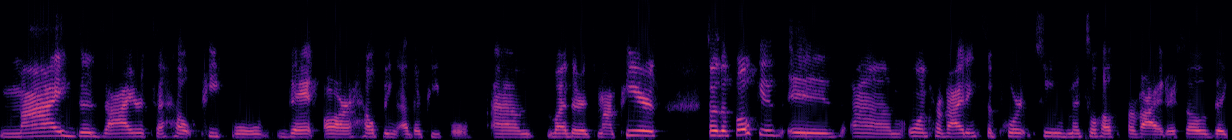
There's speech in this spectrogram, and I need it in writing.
my desire to help people that are helping other people, um, whether it's my peers. So the focus is um, on providing support to mental health providers. So the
